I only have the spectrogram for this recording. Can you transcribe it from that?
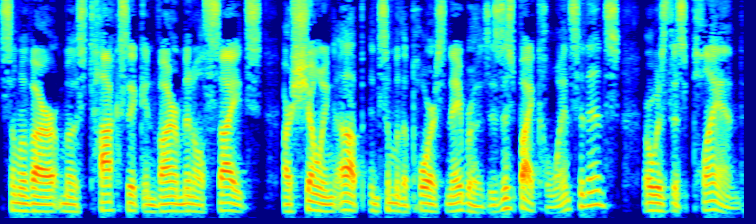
some of our most toxic environmental sites are showing up in some of the poorest neighborhoods? Is this by coincidence or was this planned?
